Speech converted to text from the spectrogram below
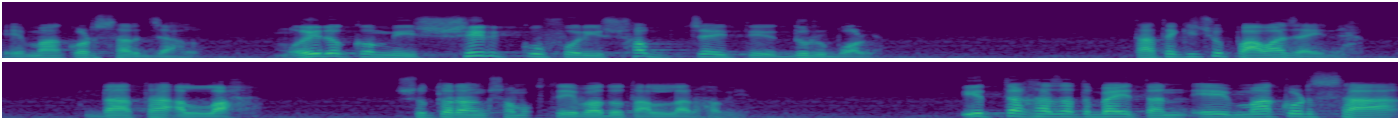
এই মাকড়সার জাল। ওই রকমই শির কুফরি সবচাইতে দুর্বল। তাতে কিছু পাওয়া যায় না। দাতা আল্লাহ। সুতরাং সমস্ত এবাদত আল্লাহর হবে। ইত্তাখাজাত বাইতান, এই মাকড়সা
